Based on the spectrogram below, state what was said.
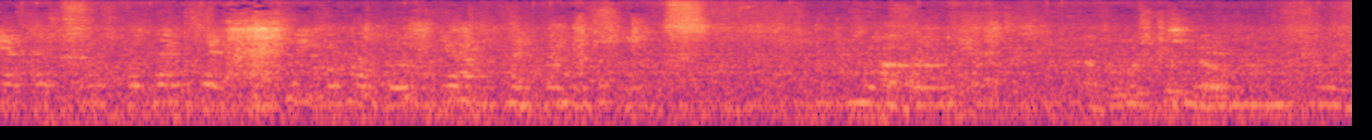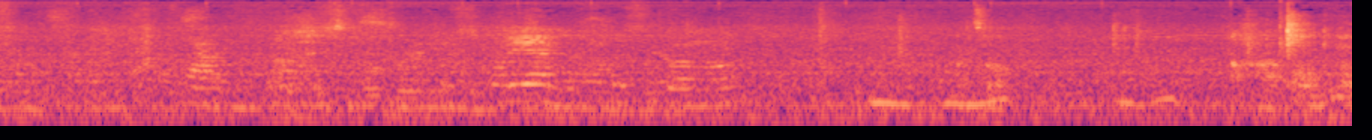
jakaś korespondencja przyjdzie, to go zbieram tak swojemu wszystko, no. A co? Aha, o, no.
